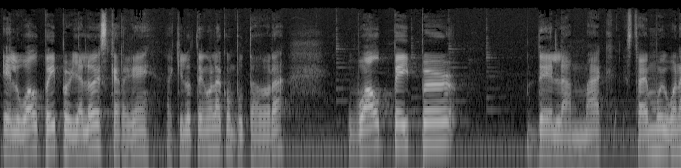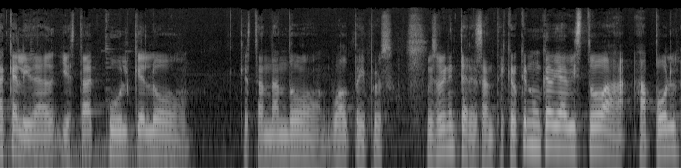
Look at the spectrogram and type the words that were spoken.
el wallpaper, ya lo descargué. Aquí lo tengo en la computadora. Wallpaper de la Mac. Está de muy buena calidad y está cool que lo que están dando wallpapers. Me hizo bien interesante. Creo que nunca había visto a Apple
